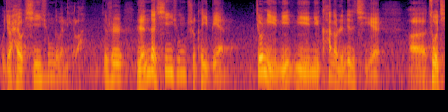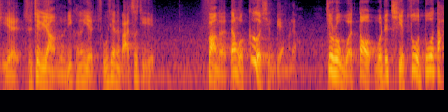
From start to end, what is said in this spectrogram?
我觉得还有心胸的问题了。就是人的心胸是可以变的。就是你你你你看到人家的企业，呃，做企业是这个样子，你可能也逐渐的把自己放的，但我个性变不了。就是我到我这企业做多大，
